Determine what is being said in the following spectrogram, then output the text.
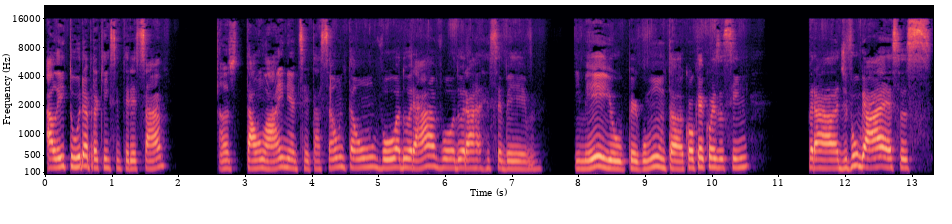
a leitura para quem se interessar. Ela está online, a dissertação, então vou adorar, vou adorar receber e-mail, pergunta, qualquer coisa assim, para divulgar essas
